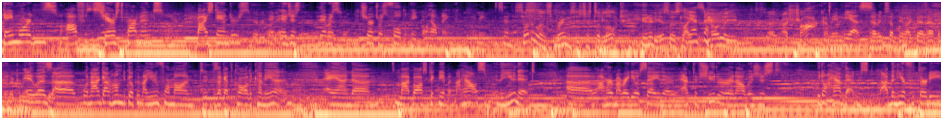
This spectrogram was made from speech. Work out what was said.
game wardens, office, sheriff's department, bystanders. Everybody. It, it just there was the church was full of people helping. I mean, so. Sutherland Springs is just a little community. This was like yes, totally a, a, shock. I mean, yes, having something like that happen in a community. It was like uh, when I got home to go put my uniform on because I got the call to come in, and um, my boss picked me up at my house in the unit. Uh, I heard my radio say the active shooter, and I was just we don't have that. I've been here for 30,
